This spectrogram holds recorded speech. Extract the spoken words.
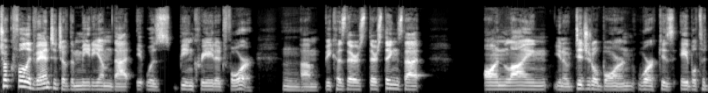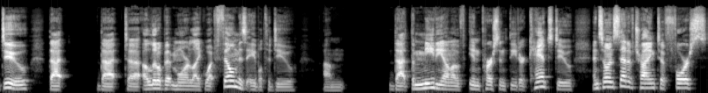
took full advantage of the medium that it was being created for mm. um, because there's there's things that online you know digital born work is able to do that that uh, a little bit more like what film is able to do um, that the medium of in-person theater can't do and so instead of trying to force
